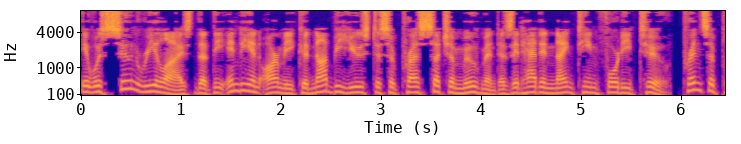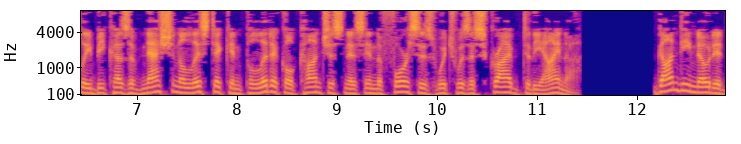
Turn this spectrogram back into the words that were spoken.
It was soon realized that the Indian Army could not be used to suppress such a movement as it had in 1942, principally because of nationalistic and political consciousness in the forces which was ascribed to the INA. Gandhi noted,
